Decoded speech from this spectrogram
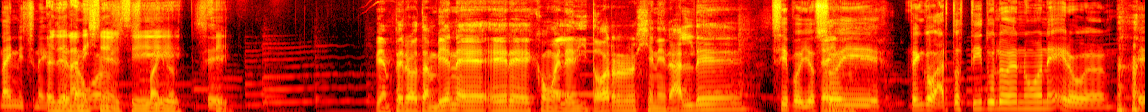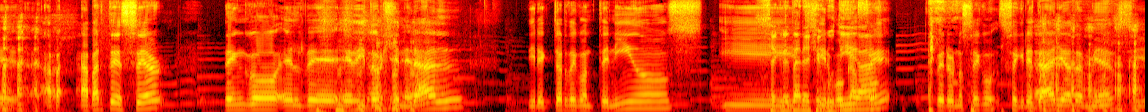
Nine Inch Nails. el de Nine Inch Nails, sí, Spiral. sí. Bien, pero también eh, eres como el editor general de. Sí, pues yo soy. Tengo hartos títulos en Nuevo Negro, weón. Eh, apa- aparte de ser, Tengo el de editor general, director de contenidos y Secretaria ejecutiva. café, pero no sé, secretaria también, sí.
